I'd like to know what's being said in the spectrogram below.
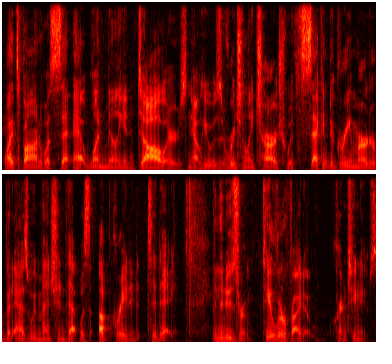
White's bond was set at $1 million. Now, he was originally charged with second degree murder, but as we mentioned, that was upgraded today. In the newsroom, Taylor Viydo, 2 News.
